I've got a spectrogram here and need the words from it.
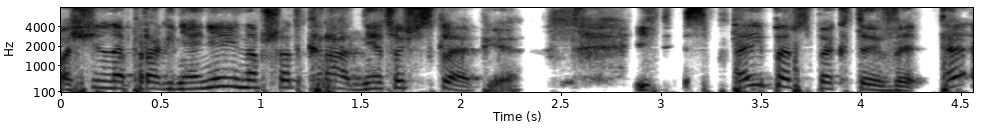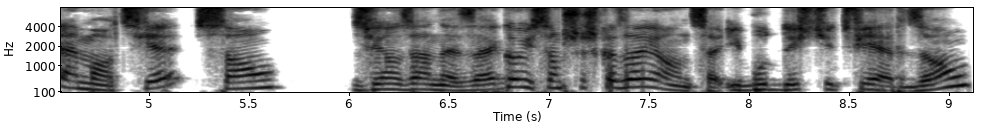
ma silne pragnienie i na przykład kradnie coś w sklepie. I z tej perspektywy te emocje są związane z ego i są przeszkadzające. I buddyści twierdzą,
